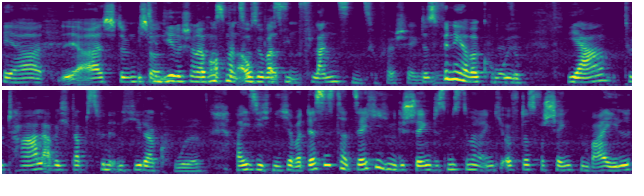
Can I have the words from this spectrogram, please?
Ja, ja, stimmt ich schon. Ich tendiere schon auch oft dazu, sowas wie Pflanzen zu verschenken. Das finde ich aber cool. So. Ja, total, aber ich glaube, das findet nicht jeder cool. Weiß ich nicht, aber das ist tatsächlich ein Geschenk, das müsste man eigentlich öfters verschenken, weil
